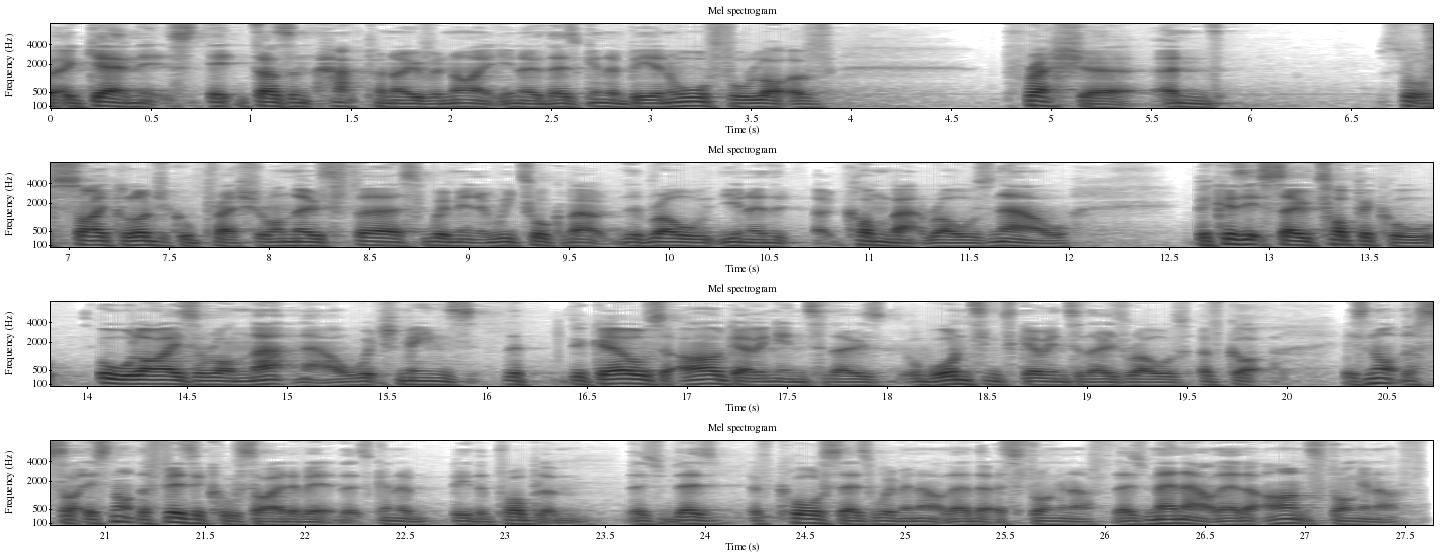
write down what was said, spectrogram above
But again it's it doesn't happen overnight. You know there's going to be an awful lot of pressure and sort of psychological pressure on those first women. We talk about the role you know the uh, combat roles now. Because it's so topical all eyes are on that now which means the the girls that are going into those wanting to go into those roles have got it's not the it's not the physical side of it that's going to be the problem. There's there's of course there's women out there that are strong enough. There's men out there that aren't strong enough.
